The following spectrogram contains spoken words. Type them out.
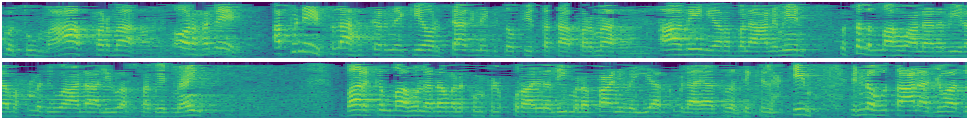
کو تو معاف فرما اور ہمیں اپنی اصلاح کرنے کی اور جاگنے کی توفیق عطا فرما۔ آمین یا رب العالمین۔ وصلی اللہ علی نبینا محمد وعلی آلہ وصحبہ اجمعین۔ بارك الله لنا ولكم في القرآن العظيم ونفعني وإياكم بالآيات والذكر الحكيم إنه تعالى جواد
